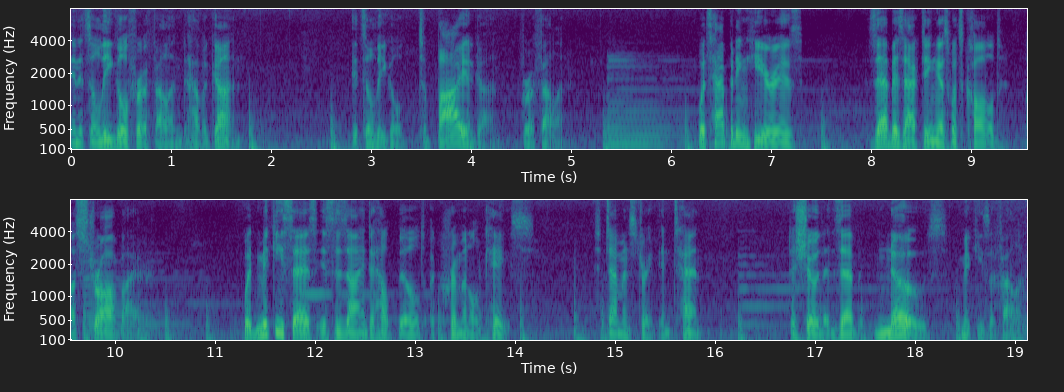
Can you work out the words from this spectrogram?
and it's illegal for a felon to have a gun. It's illegal to buy a gun for a felon. What's happening here is Zebb is acting as what's called a straw buyer. What Mickey says is designed to help build a criminal case, to demonstrate intent, to show that Zebb knows Mickey's a felon.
